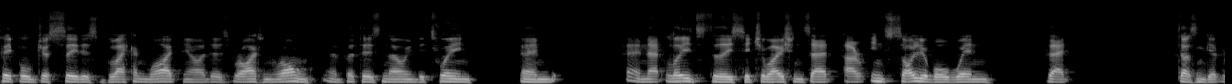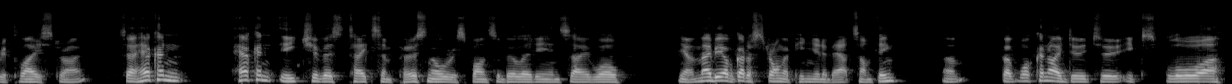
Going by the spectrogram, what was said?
people just see this black and white. You know, there's right and wrong, uh, but there's no in between, and and that leads to these situations that are insoluble when that doesn't get replaced, right? So how can how can each of us take some personal responsibility and say, well, you know, maybe I've got a strong opinion about something, um, but what can I do to explore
